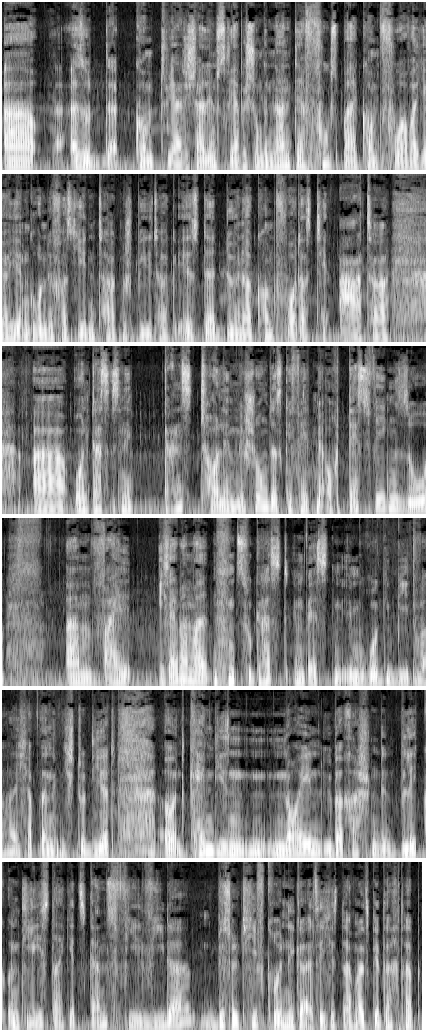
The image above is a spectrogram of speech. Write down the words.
Äh, also da kommt, ja, die Stahlindustrie habe ich schon genannt, der Fußball kommt vor, weil ja hier im Grunde fast jeden Tag ein Spieltag ist, der Döner kommt vor, das Theater. Äh, und das ist eine ganz tolle Mischung. Das gefällt mir auch deswegen so, ähm, weil ich selber mal zu Gast im Westen im Ruhrgebiet war. Ich habe da nämlich studiert und kenne diesen neuen, überraschenden Blick und lese da jetzt ganz viel wieder. Ein bisschen tiefgründiger, als ich es damals gedacht habe.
